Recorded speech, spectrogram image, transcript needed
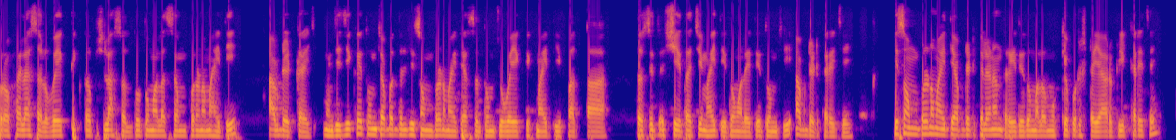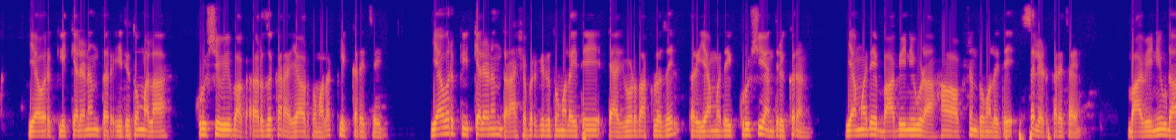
प्रोफाईल असेल वैयक्तिक तपशील असेल तो तुम्हाला संपूर्ण माहिती अपडेट करायची. म्हणजे जी काही तुमच्याबद्दलची संपूर्ण माहिती असेल तुमची वैयक्तिक माहिती पत्ता तसेच शेताची माहिती तुम्हाला इथे तुमची अपडेट करायची आहे. ही संपूर्ण माहिती अपडेट केल्यानंतर इथे तुम्हाला मुख्य पृष्ठ यावर क्लिक करायचं आहे यावर क्लिक केल्यानंतर इथे तुम्हाला कृषी विभाग अर्ज करा यावर तुम्हाला क्लिक करायचं आहे. यावर क्लिक केल्यानंतर अशा प्रकारे तुम्हाला इथे डॅशबोर्ड दाखवलं जाईल. तर यामध्ये कृषी यांत्रिकरण यामध्ये बाबी निवडा हा ऑप्शन तुम्हाला इथे सिलेक्ट करायचा आहे. बाबी निवडा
